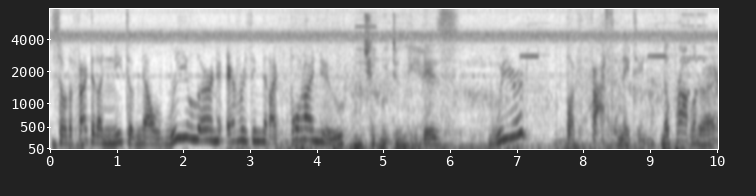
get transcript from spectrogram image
So the fact that I need to now relearn everything that I thought I knew What should we do here? is weird, but fascinating. No problem. Right.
